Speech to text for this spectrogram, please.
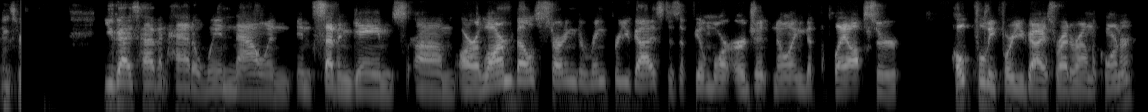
Thanks. For- you guys haven't had a win now in in seven games. Um, are alarm bells starting to ring for you guys? Does it feel more urgent knowing that the playoffs are hopefully for you guys right around the corner?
